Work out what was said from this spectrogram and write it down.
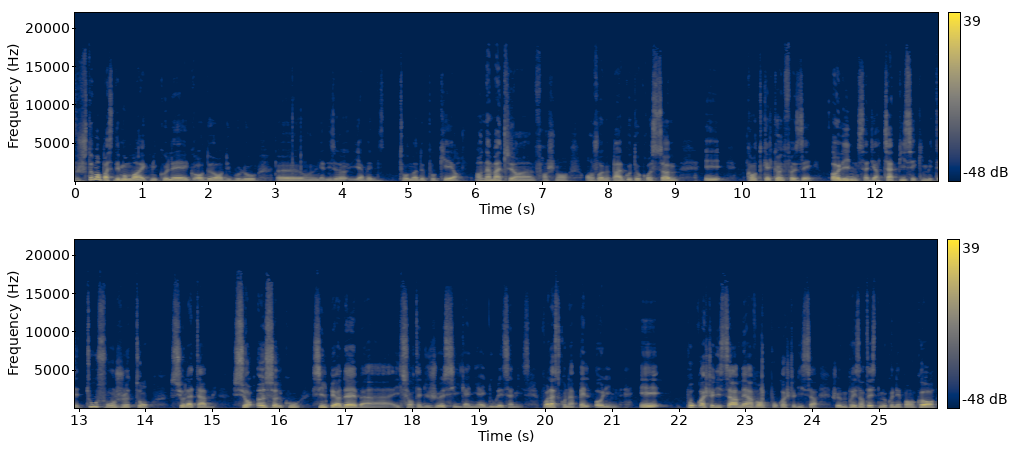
justement passer des moments avec mes collègues hors dehors du boulot. Euh, il, y avait des tournois de poker en amateur, hein, franchement, on jouait pas à de grosses sommes. Et quand quelqu'un faisait all-in, c'est-à-dire tapis, c'est qu'il mettait tout son jeton sur la table sur un seul coup. S'il perdait, ben, il sortait du jeu. S'il gagnait, il doublait sa mise. Voilà ce qu'on appelle all-in. Et pourquoi je te dis ça? Mais avant, pourquoi je te dis ça? Je vais me présenter si tu ne me connais pas encore.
